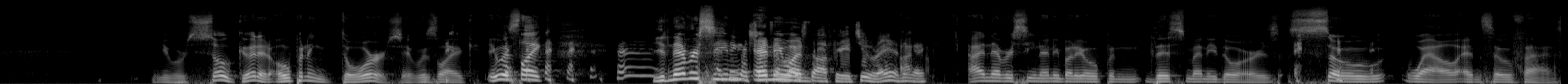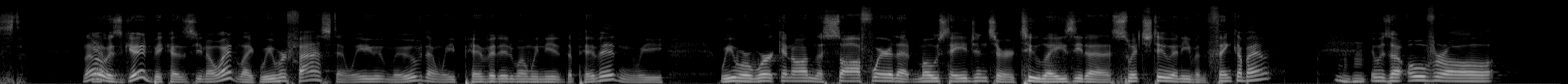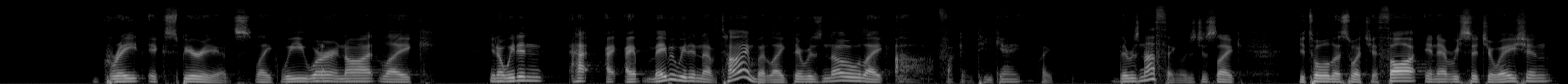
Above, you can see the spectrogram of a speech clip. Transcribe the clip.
you were so good at opening doors. It was like it was like you'd never I seen think I anyone off for you too, right? I think I, I never seen anybody open this many doors so well and so fast. No, it was good because you know what? Like we were fast and we moved and we pivoted when we needed to pivot and we we were working on the software that most agents are too lazy to switch to and even think about. Mhm. It was an overall great experience. Like we were not like, you know, we didn't. Ha- I, I maybe we didn't have time, but like there was no like, oh fucking TK. Like there was nothing. It was just like you told us what you thought in every situation.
